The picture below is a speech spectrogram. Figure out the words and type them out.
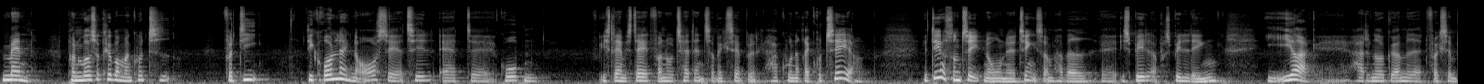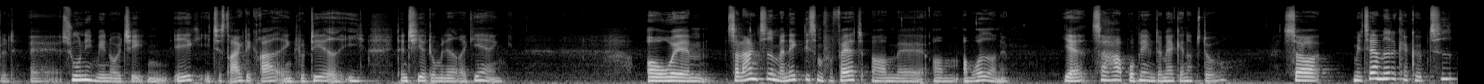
Men på en måde så køber man kun tid, fordi de grundlæggende årsager til, at øh, gruppen Islamisk Stat, for nu at tage den som eksempel, har kunnet rekruttere, ja, det er jo sådan set nogle øh, ting, som har været øh, i spil og på spil længe. I Irak øh, har det noget at gøre med, at for eksempel øh, Sunni-minoriteten ikke i tilstrækkelig grad er inkluderet i den shia-dominerede regering. Og øh, så lang tid man ikke ligesom får fat om, øh, om, om rødderne, ja, så har problemet det med at genopstå. Så militære midler kan købe tid,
